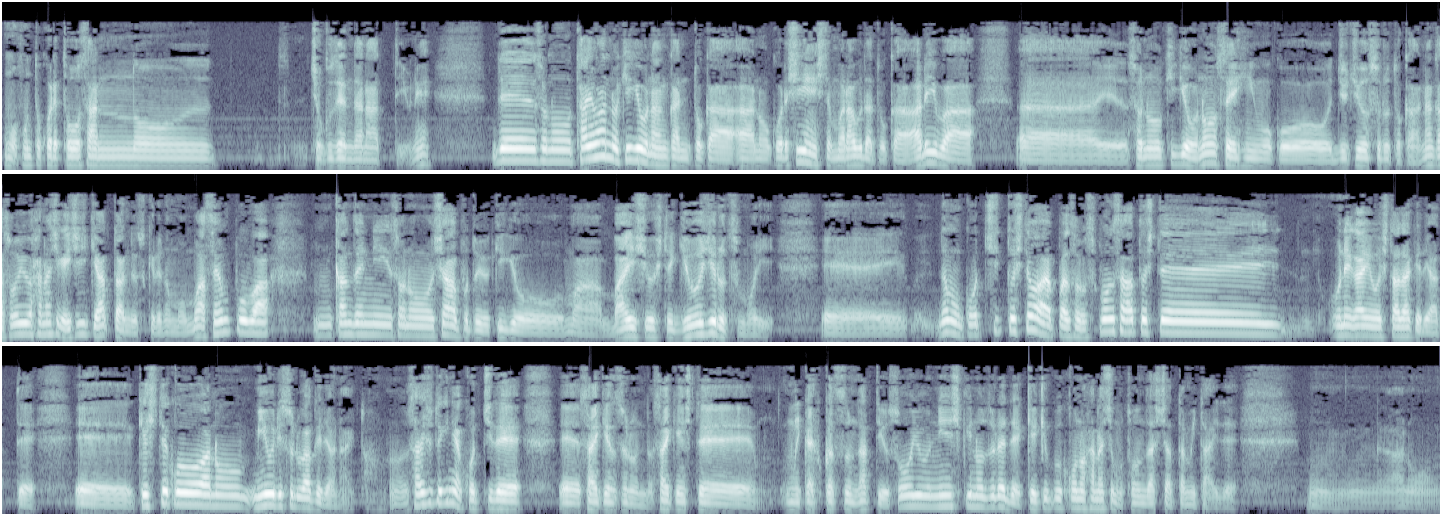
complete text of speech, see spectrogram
もうほんとこれ倒産の直前だなっていうね。で、その台湾の企業なんかにとか、あの、これ支援してもらうだとか、あるいは、その企業の製品をこう、受注するとか、なんかそういう話が一時期あったんですけれども、まあ先方は、完全にそのシャープという企業を、まあ、買収して牛耳るつもり。えー、でもこっちとしてはやっぱりそのスポンサーとしてお願いをしただけであって、えー、決してこう、あの、身売りするわけではないと。最終的にはこっちで、えー、再建するんだ。再建して、もう一回復活するんだっていう、そういう認識のズレで、結局この話も飛んだしちゃったみたいで、うん、あの、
